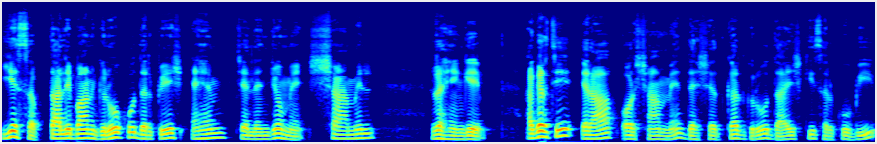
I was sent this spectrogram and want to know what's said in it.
یہ سب طالبان گروہ کو درپیش اہم چیلنجوں میں شامل رہیں گے۔ اگرچہ عراق اور شام میں دہشت گرد گروہ داعش کی سرکوبی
